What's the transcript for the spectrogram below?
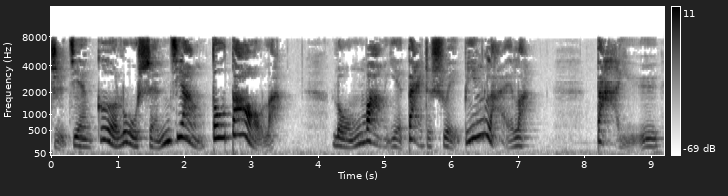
只见各路神将都到了，龙王也带着水兵来了，大雨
